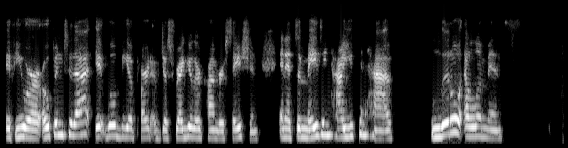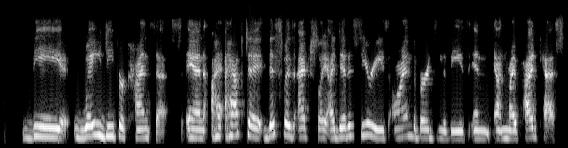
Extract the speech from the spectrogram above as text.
if you are open to that, it will be a part of just regular conversation. And it's amazing how you can have little elements be way deeper concepts. And I have to, this was actually, I did a series on the birds and the bees in on my podcast.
